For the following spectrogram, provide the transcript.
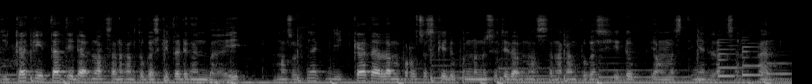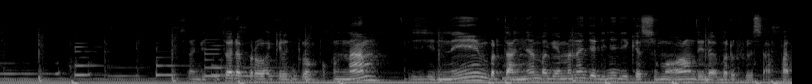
jika kita tidak melaksanakan tugas kita dengan baik? Maksudnya jika dalam proses kehidupan manusia tidak melaksanakan tugas hidup yang mestinya dilaksanakan. Selanjutnya itu ada perwakilan kelompok 6 di sini bertanya bagaimana jadinya jika semua orang tidak berfilsafat?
